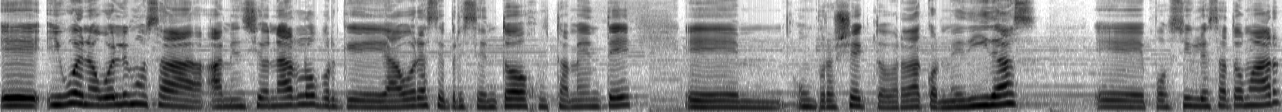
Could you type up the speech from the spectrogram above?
Eh, y bueno, volvemos a, mencionarlo porque ahora se presentó justamente un proyecto, ¿verdad?, con medidas posibles a tomar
